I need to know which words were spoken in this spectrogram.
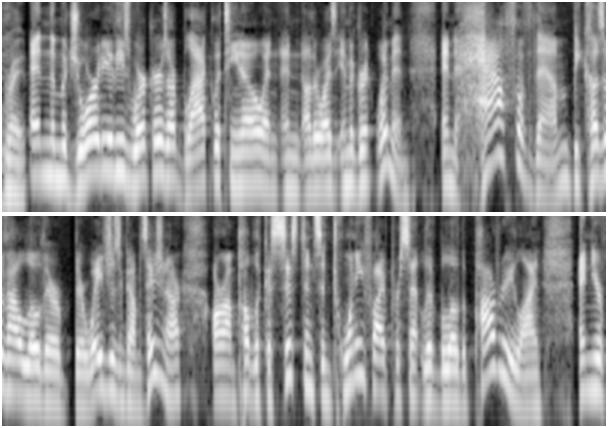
Right. and the majority of these workers are black latino and, and otherwise immigrant women. And half of them because of how low their their wages and compensation are are on public assistance and 25% live below the poverty line and you're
